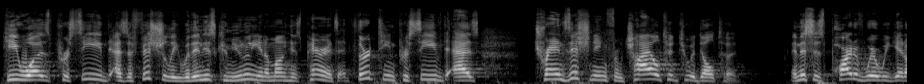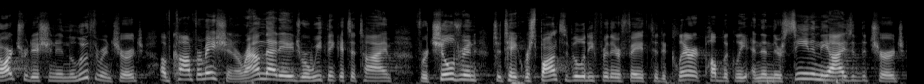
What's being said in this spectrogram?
he was perceived as officially within his community and among his parents, at 13, perceived as transitioning from childhood to adulthood. And this is part of where we get our tradition in the Lutheran Church of confirmation, around that age where we think it's a time for children to take responsibility for their faith, to declare it publicly, and then they're seen in the eyes of the church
